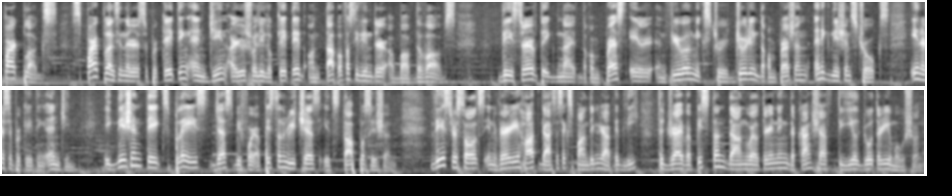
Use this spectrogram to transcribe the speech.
Spark plugs. Spark plugs in a reciprocating engine are usually located on top of a cylinder above the valves. They serve to ignite the compressed air and fuel mixture during the compression and ignition strokes in a reciprocating engine. Ignition takes place just before a piston reaches its top position. This results in very hot gases expanding rapidly to drive a piston down while turning the crankshaft to yield rotary motion.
